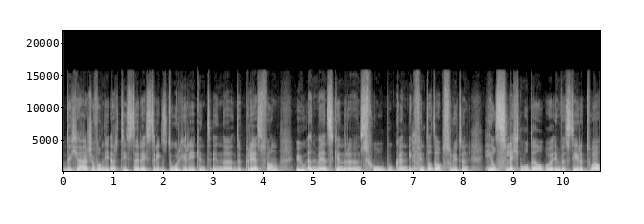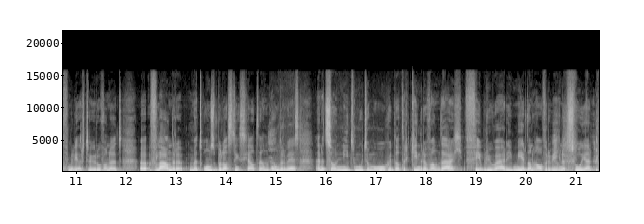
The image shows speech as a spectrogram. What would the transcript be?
de gage van die artiesten rechtstreeks doorgerekend in uh, de prijs van uw en mijn kinderen een schoolboek. En ik ja. vind dat absoluut een heel slecht model. We investeren 12 miljard euro vanuit uh, Vlaanderen met ons belastingsgeld en ja. onderwijs. En het zou niet moeten mogen dat er kinderen vandaag, februari, meer dan halverwege het schooljaar, ik,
